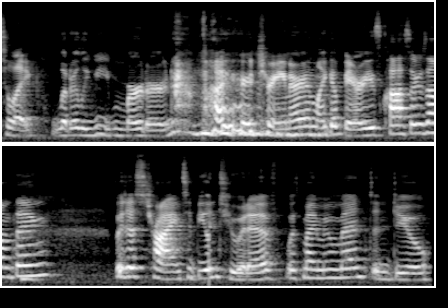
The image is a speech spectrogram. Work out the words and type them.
to like literally be murdered by your trainer in like a Barry's class or something. But just trying to be intuitive with my movement and do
